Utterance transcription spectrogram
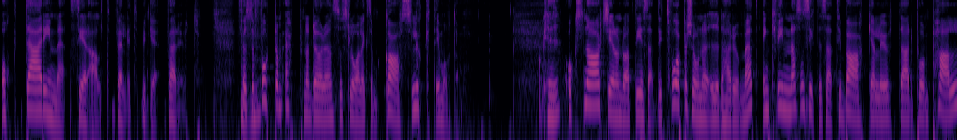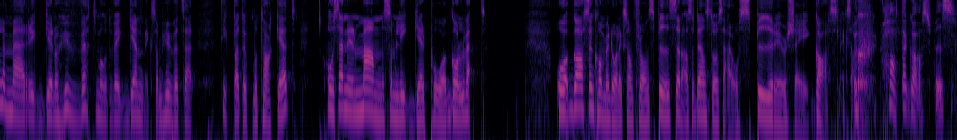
Och där inne ser allt väldigt mycket värre ut. För så fort de öppnar dörren så slår liksom gaslukt emot dem. Okej. Och snart ser de då att det är, så här, det är två personer i det här rummet. En kvinna som sitter så här tillbakalutad på en pall med ryggen och huvudet mot väggen, liksom huvudet så här tippat upp mot taket. Och sen är det en man som ligger på golvet. Och gasen kommer då liksom från spisen, alltså den står så här och spyr ur sig gas liksom. Hatar gasspis.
